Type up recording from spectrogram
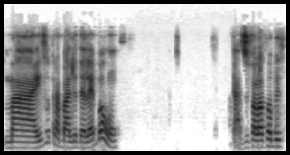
mas o trabalho dela é bom. A gente falar sobre isso.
